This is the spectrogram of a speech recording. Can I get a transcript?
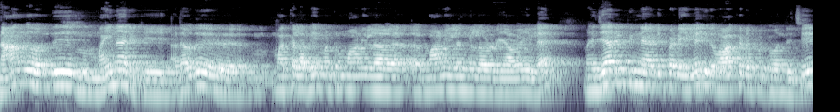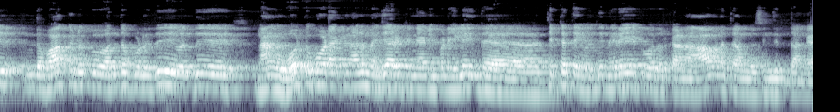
நாங்கள் வந்து மைனாரிட்டி அதாவது மக்களவை மற்றும் மாநில மாநிலங்களுடைய அவையில் மெஜாரிட்டியின் அடிப்படையில் இது வாக்கெடுப்புக்கு வந்துச்சு. இந்த வாக்கெடுப்பு வந்த பொழுது வந்து நாங்கள் ஓட்டு போடாக்கினாலும் மெஜாரிட்டியின் அடிப்படையில் இந்த திட்டத்தை வந்து நிறைவேற்றுவதற்கான ஆவணத்தை அவங்க செஞ்சுருந்தாங்க.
